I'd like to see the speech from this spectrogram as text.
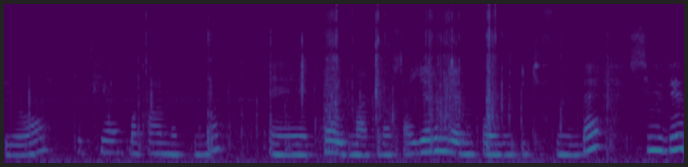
diyor. Bu fiyonk makarnasını e, koydum arkadaşlar. Yarım yarım koydum ikisini de. Şimdi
